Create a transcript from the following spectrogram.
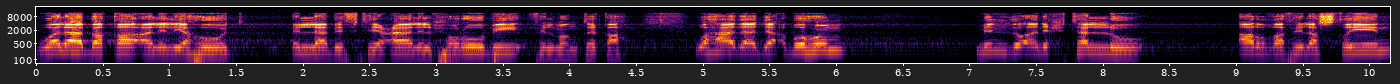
ولا بقاء لليهود إلا بافتعال الحروب في المنطقة. وهذا دأبهم منذ أن احتلوا أرض فلسطين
